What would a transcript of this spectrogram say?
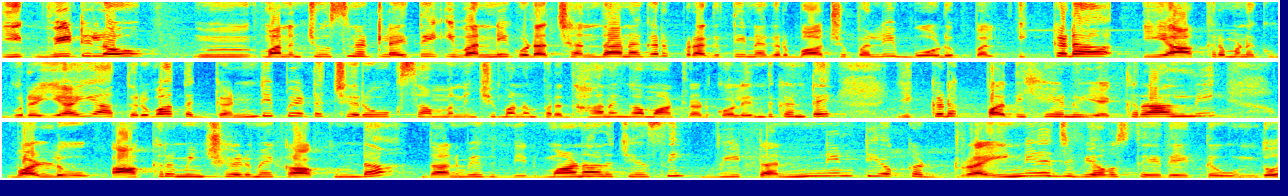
ఈ వీటిలో మనం చూసినట్లయితే ఇవన్నీ కూడా చందానగర్ ప్రగతినగర్ బాచుపల్లి బోడుప్పల్ ఇక్కడ ఈ ఆక్రమణకు గురయ్యాయి. ఆ తరువాత గండిపేట చెరువుకు సంబంధించి మనం ప్రధానంగా మాట్లాడుకోవాలి. ఎందుకంటే ఇక్కడ పదిహేను ఎకరాల్ని వాళ్ళు ఆక్రమించేయడమే కాకుండా దాని మీద నిర్మాణాలు చేసి వీటన్నింటి యొక్క డ్రైనేజ్ వ్యవస్థ ఏదైతే ఉందో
